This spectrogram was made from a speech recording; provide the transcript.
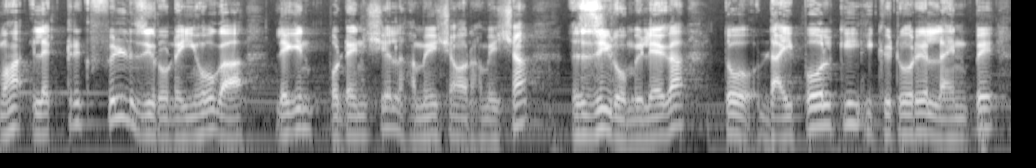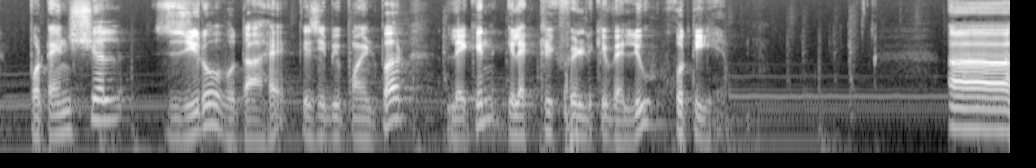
वहाँ इलेक्ट्रिक फ़ील्ड ज़ीरो नहीं होगा लेकिन पोटेंशियल हमेशा और हमेशा ज़ीरो मिलेगा। तो डाइपोल की इक्वेटोरियल लाइन पे पोटेंशियल ज़ीरो होता है किसी भी पॉइंट पर लेकिन इलेक्ट्रिक फ़ील्ड की वैल्यू होती है। आ,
